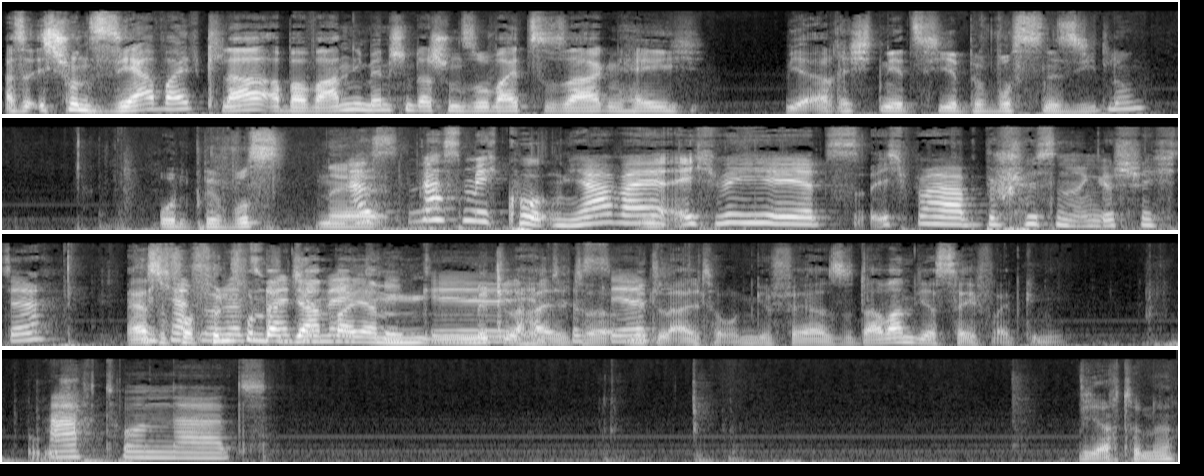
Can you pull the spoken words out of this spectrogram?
Also ist schon sehr weit klar, aber waren die Menschen da schon so weit zu sagen, hey, wir errichten jetzt hier bewusst eine Siedlung? Und bewusst eine. Lass, lass mich gucken, ja, weil ich will hier jetzt. Ich war beschissen in Geschichte. Also vor 500 Jahren war ja Mittelalter, Mittelalter ungefähr. Also da waren die ja safe weit genug. 800. Wie 800?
